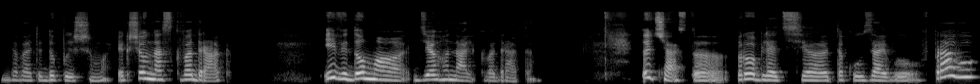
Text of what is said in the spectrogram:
давайте допишемо, якщо у нас квадрат і відома діагональ квадрата то часто роблять е, таку зайву вправу,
